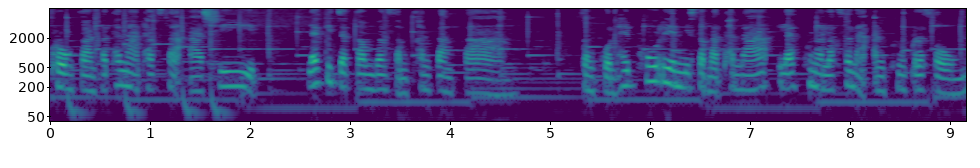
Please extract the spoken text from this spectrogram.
โครงการพัฒนาทักษะอาชีพ และกิจกรรมวันสำคัญต่างๆ ส่งผลให้ผู้เรียนมีสมรรถนะและคุณลักษณะอันพึงประสงค์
